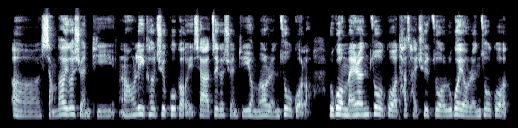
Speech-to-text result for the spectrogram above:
呃，想到一个选题，然后立刻去 Google 一下这个选题有没有人做过了。如果没人做过，他才去做；如果有人做过，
